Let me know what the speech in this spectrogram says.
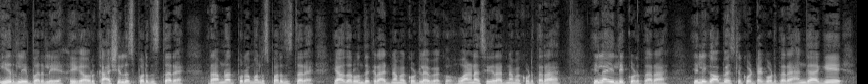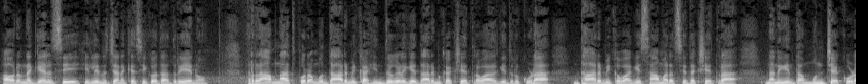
ಇರಲಿ, ಬರಲಿ. ಈಗ ಅವರು ಕಾಶಿಲೂ ಸ್ಪರ್ಧಿಸ್ತಾರೆ, ರಾಮನಾಥಪುರಮಲ್ಲೂ ಸ್ಪರ್ಧಿಸ್ತಾರೆ. ಯಾವ್ದಾದ್ರು ಒಂದಕ್ಕೆ ರಾಜೀನಾಮೆ ಕೊಡಲೇಬೇಕು. ವಾರಣಾಸಿಗೆ ರಾಜೀನಾಮೆ ಕೊಡ್ತಾರಾ? ಇಲ್ಲ, ಇಲ್ಲಿಗೆ ಕೊಡ್ತಾರಾ? ಇಲ್ಲಿಗೆ ಆಬ್ವಿಯಸ್ಲಿ ಕೊಟ್ಟೆ ಕೊಡ್ತಾರೆ. ಹಾಗಾಗಿ ಅವರನ್ನು ಗೆಲ್ಲಿಸಿ ಇಲ್ಲಿನ ಜನಕ್ಕೆ ಸಿಗೋದಾದ್ರೂ ಏನು? ರಾಮನಾಥ್ಪುರಂ ಧಾರ್ಮಿಕ ಹಿಂದೂಗಳಿಗೆ ಧಾರ್ಮಿಕ ಕ್ಷೇತ್ರವಾಗಿದ್ದರೂ ಕೂಡ ಧಾರ್ಮಿಕವಾಗಿ ಸಾಮರಸ್ಯದ ಕ್ಷೇತ್ರ. ನನಗಿಂತ ಮುಂಚೆ ಕೂಡ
